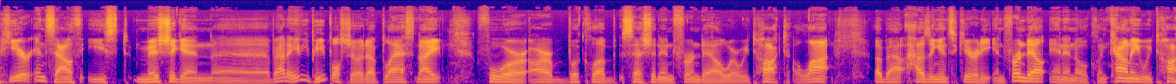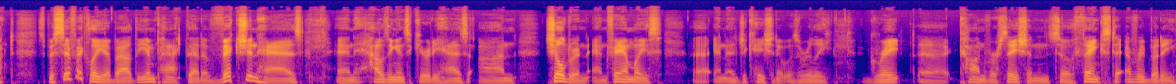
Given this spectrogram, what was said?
here in southeast Michigan. Uh, about 80 people showed up last night for our book club session in Ferndale, where we talked a lot about housing insecurity in Ferndale and in Oakland County. We talked specifically about the impact that eviction has and housing insecurity has on children and families uh, and education. It was a really great uh, conversation. And so, thanks to everybody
